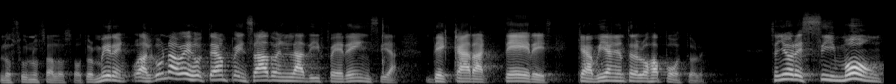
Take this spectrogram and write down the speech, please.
los unos a los otros. Miren, ¿alguna vez ustedes han pensado en la diferencia de caracteres que habían entre los apóstoles? Señores, Simón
